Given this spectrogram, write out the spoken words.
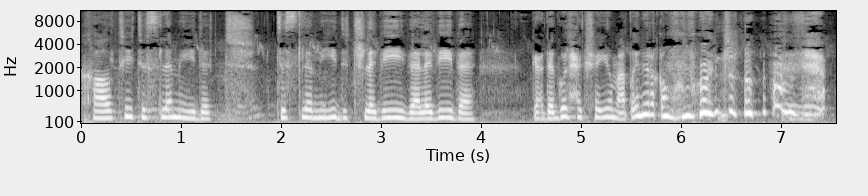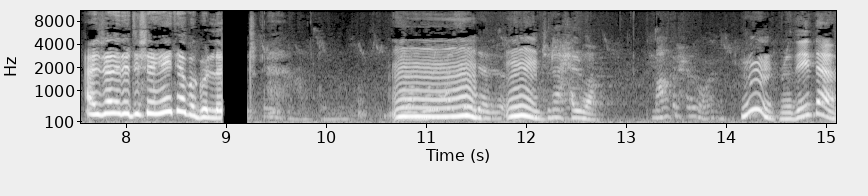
خالتي تسلم إيدك. تسلم إيدك لذيذة لذيذة. قاعدة أقول حق شيوم أعطيني رقم أبوك عشان إذا تشهيتها بقول لك. شنو حلوة. ماكل حلوة. أمم. لذيذة.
